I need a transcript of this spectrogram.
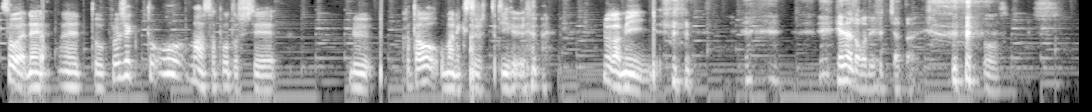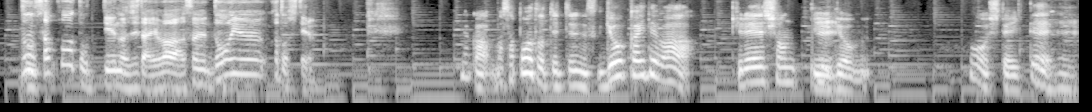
そうやね、えっと、プロジェクトを、まあ、サポートしてる方をお招きするっていう のがメインです。変なとこで振っちゃったね。そうそのサポートっていうの自体は、それどういうことしてる？なんか、まあ、サポートって言ってるんですけど、業界では、キュレーションっていう業務をしていて、うんうん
